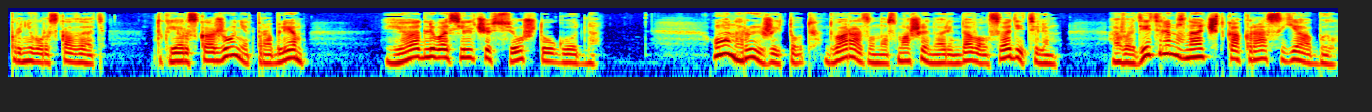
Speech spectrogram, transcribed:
про него рассказать. Так я расскажу, нет проблем. Я для Васильича все, что угодно. Он рыжий тот, два раза у нас машину арендовал с водителем. А водителем, значит, как раз я был.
